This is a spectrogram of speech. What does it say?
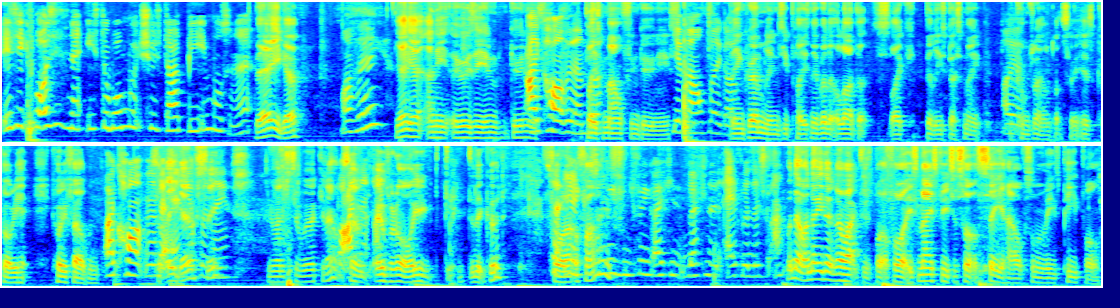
Is he, what is his name? He's the one which his dad beat him, wasn't it? There you go. Was he? Yeah, yeah. And he, who is he in Goonies? I can't remember. plays Mouth in Goonies. yeah, Mouth, there you go. And in Gremlins, he plays never little lad that's like Billy's best mate. Oh, He yeah. comes round. That's who it is. Corey Corey Feldman. I can't remember you any go, of the see? names. You managed to work it out. But so overall, you did it good. So, Four yeah, out of five. You think I can recognize every list of Well, no, I know you don't know actors, but I thought it's nice for you to sort of see how some of these people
